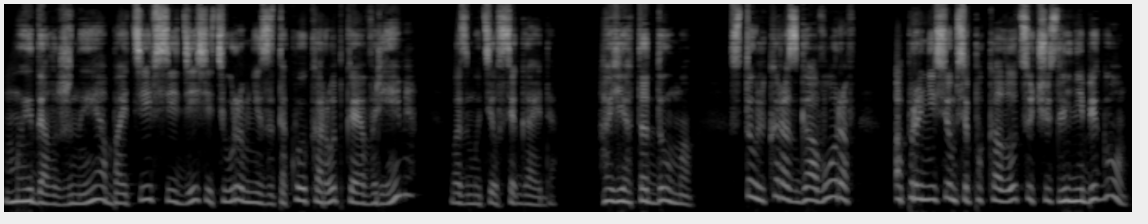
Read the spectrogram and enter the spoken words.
Мы должны обойти все десять уровней за такое короткое время?» — возмутился Гайда. А я-то думал, столько разговоров, а пронесемся по колодцу чуть ли не бегом.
